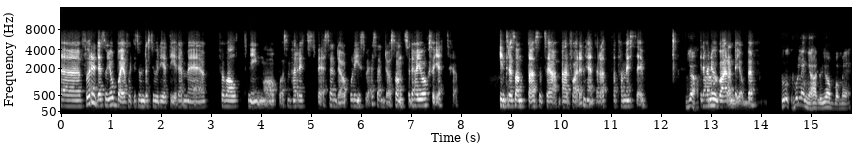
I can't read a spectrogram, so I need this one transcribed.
Uh, före det så jobbade jag faktiskt under studietiden med förvaltning och på sån här rättsväsende och polisväsende och sånt, så det har ju också gett intressanta så att säga, erfarenheter att, att ha med sig ja. i det här nuvarande jobbet. Hur, hur länge har du jobbat med,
